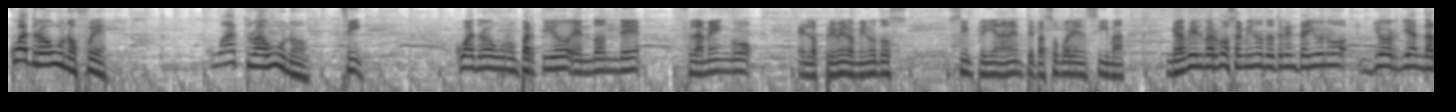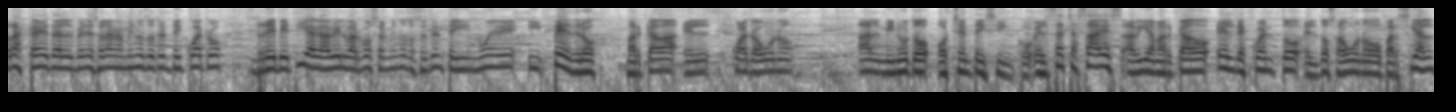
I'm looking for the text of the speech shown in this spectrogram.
4 a 1 fue. 4 a 1, sí. 4 a 1, un partido en donde Flamengo en los primeros minutos simple y llanamente pasó por encima. Gabriel Barbosa al minuto 31, Georgian Darrascaeta el venezolano al minuto 34, repetía Gabriel Barbosa al minuto 79 y Pedro marcaba el 4 a 1 al minuto 85. El Sacha Sáez había marcado el descuento, el 2 a 1 parcial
